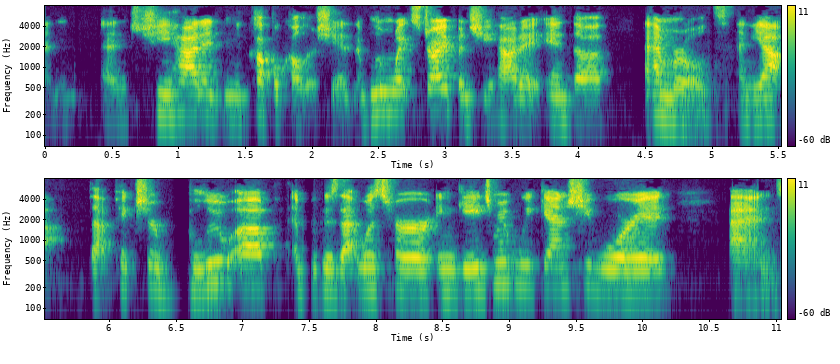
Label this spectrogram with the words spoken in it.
and and she had it in a couple colors. She had the blue and white stripe, and she had it in the emeralds. And yeah, that picture blew up, and because that was her engagement weekend, she wore it, and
